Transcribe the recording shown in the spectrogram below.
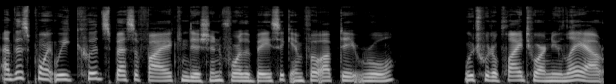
At this point, we could specify a condition for the basic info update rule, which would apply to our new layout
